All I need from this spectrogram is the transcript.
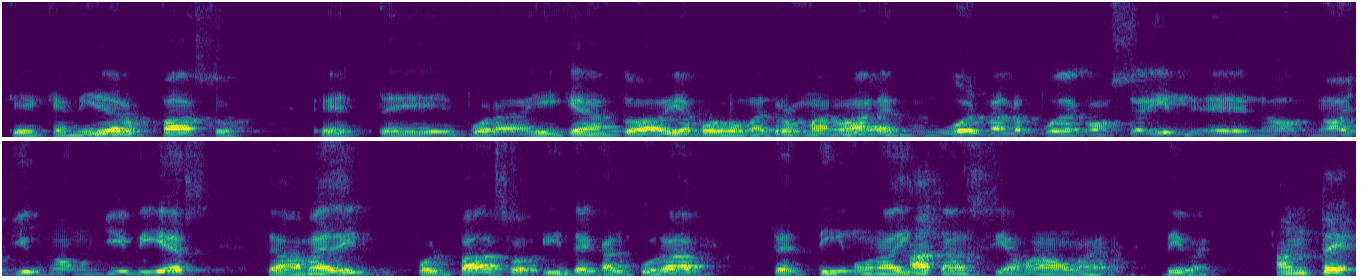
que mide los pasos. Este, por ahí quedan todavía podómetros manuales, en Walmart los puede conseguir, eh, no, no, no es un GPS, te va a medir por paso y te calcula, te estima una distancia más o menos. Dime. Antes,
